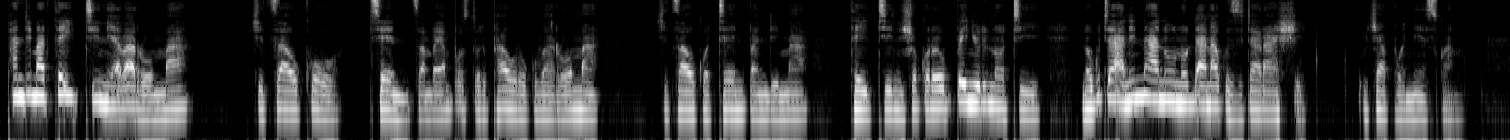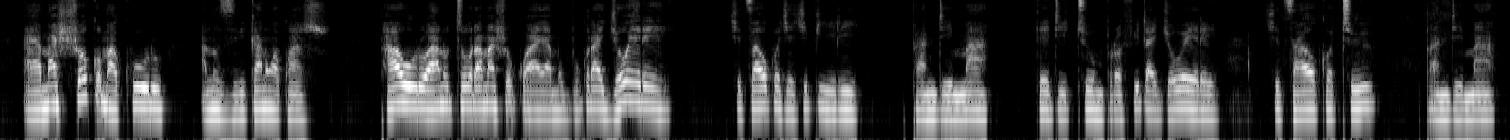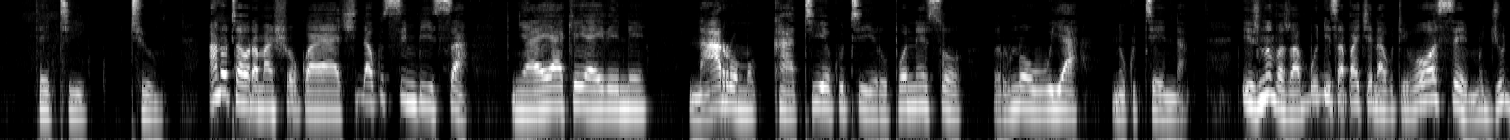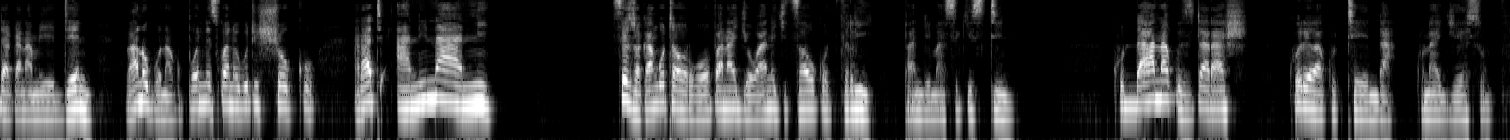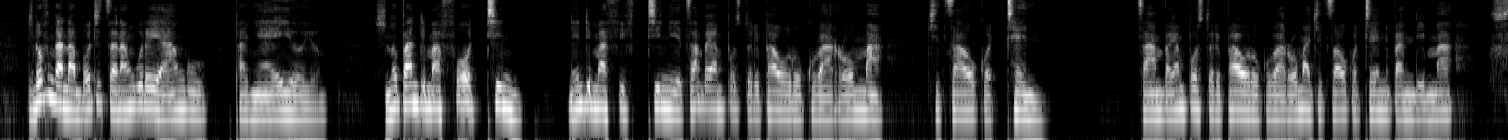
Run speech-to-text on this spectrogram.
Pandima 13 yavaroma chitsauko 10 tsamba yeapostori pauro kuvaroma chitsauko 10 pandima 13 shoko reupenyu rinoti nokuti ani nani unodana kuzita rashe uchaponeswa. Aya mashoko makuru anozivikanwa kwazvo. Pauro anotaura mashoko aya mubhuku rajoere chitsauko chechipiri pandima 32 muprofita joere chitsauko 2 pandima 32 anotaura mashoko aya achida kusimbisa nyaya yake yaive nenharo mukati yekuti ruponeso runouya nokutenda. Izvi zvinobva zvabudisa pachena kuti vose mujudha kana muedheni vanogona kuponeswa nekuti shoko rati ani naani sezvakangotaurwawo pana johani chitsauko 3 pandima 16 kudana kuzita rashe kureva kutenda kuna jesu. Ndinofunga ndamboti tsanangurei hangu panyaya iyoyo. Zvino pandima 14 nendima 15 yetsamba yeapostori pauro kuvaroma chitsauko 10 tsamba yeapostori pauro kuvaroma chitsauko 10 pandima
